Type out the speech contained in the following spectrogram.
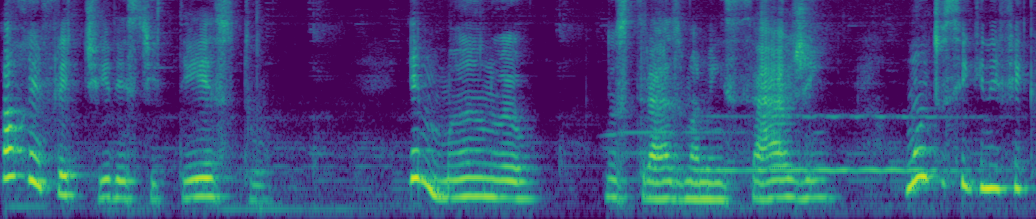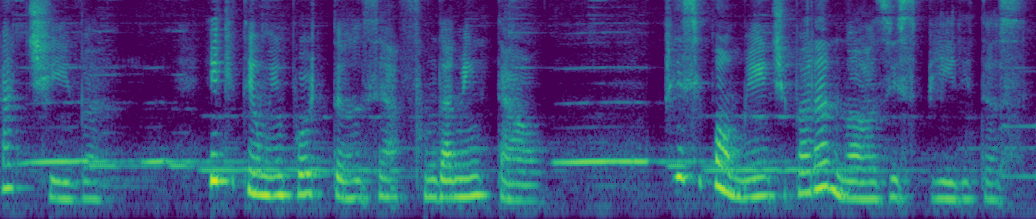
ao refletir este texto, Emmanuel nos traz uma mensagem muito significativa e que tem uma importância fundamental, principalmente para nós espíritas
